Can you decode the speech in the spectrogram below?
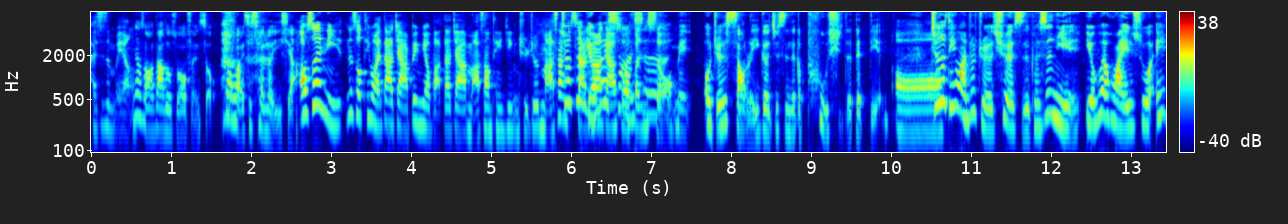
还是怎么样？那时候大家都说要分手，但我还是撑了一下。哦，所以你那时候听完大家，并没有把大家马上听进去，就是马上打电话跟他说分手。没，我觉得少了一个就是那个 push 这个点。哦，就是听完就觉得确实，可是你也会怀疑说，哎，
